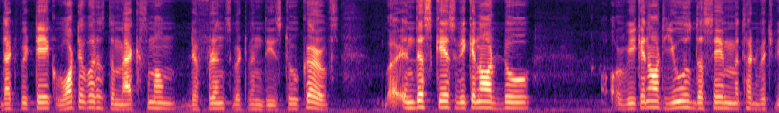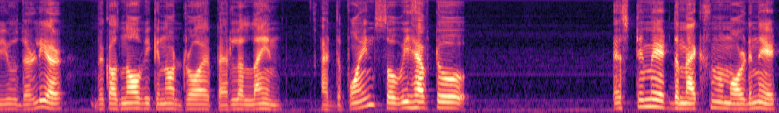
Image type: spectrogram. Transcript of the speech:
that we take whatever is the maximum difference between these two curves. in this case we cannot do or we cannot use the same method which we used earlier because now we cannot draw a parallel line at the point. So, we have to estimate the maximum ordinate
